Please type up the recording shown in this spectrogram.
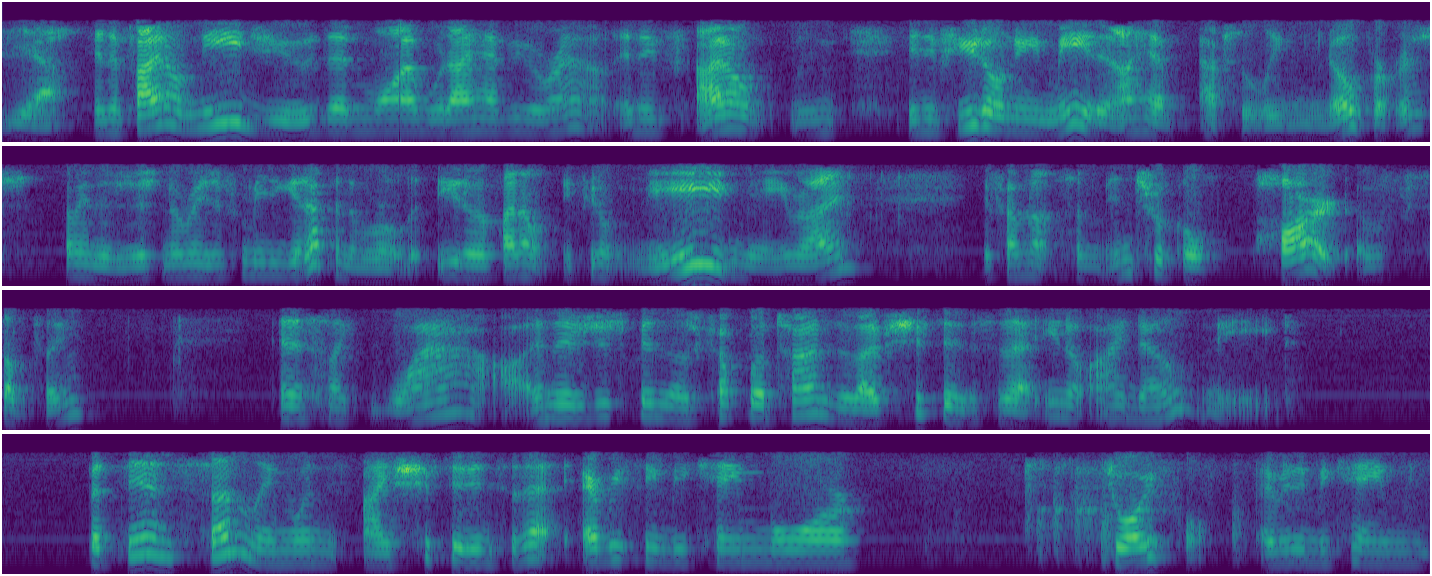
Yeah. And if I don't need you, then why would I have you around? And if I don't, and if you don't need me, then I have absolutely no purpose. I mean, there's just no reason for me to get up in the world. You know, if I don't, if you don't need me, right? If I'm not some integral part of something, and it's like, wow. And there's just been those couple of times that I've shifted into that, you know, I don't need. But then suddenly when I shifted into that, everything became more joyful. Everything became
